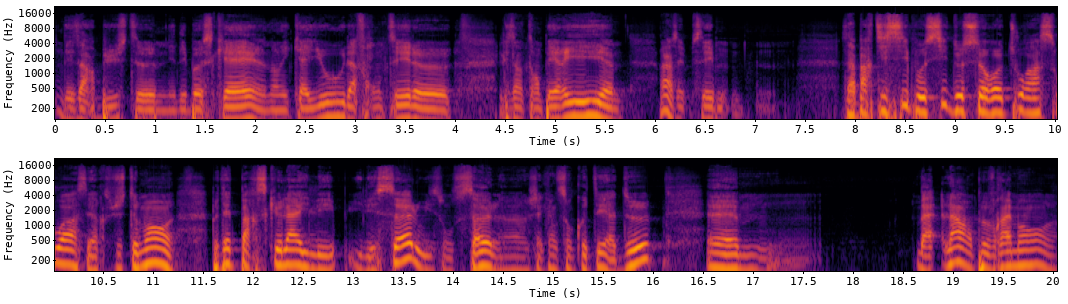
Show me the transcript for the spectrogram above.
des arbustes euh, et des bosquets, euh, dans les cailloux, d'affronter le, les intempéries. Voilà, c'est ça participe aussi de ce retour à soi. C'est-à-dire justement, peut-être parce que là, il est, seul, ou ils sont seuls, hein, chacun de son côté à deux. Euh, bah, là, on peut vraiment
